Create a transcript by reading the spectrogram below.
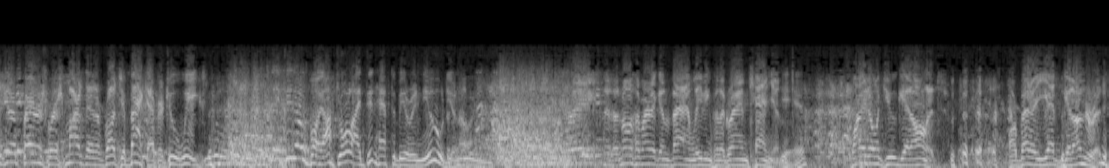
If your parents were smart, they'd have brought you back after two weeks. They did, old boy. After all, I did have to be renewed, you know. Ray, there's a North American van leaving for the Grand Canyon. Yes. Why don't you get on it? or better yet, get under it.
